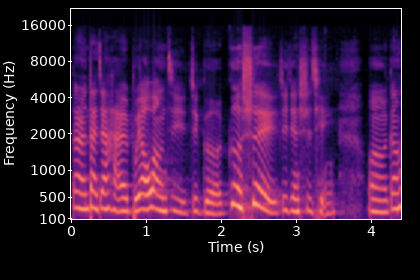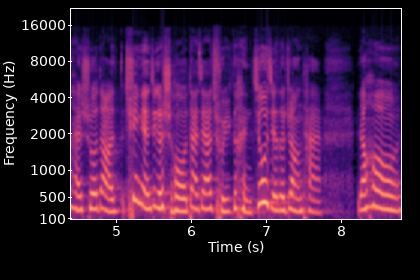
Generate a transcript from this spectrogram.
当然，大家还不要忘记这个个税这件事情，嗯，刚才说到去年这个时候，大家处于一个很纠结的状态。然后，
